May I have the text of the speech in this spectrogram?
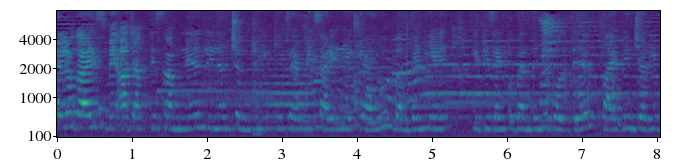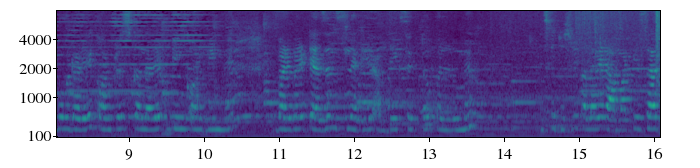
हेलो गाइस मैं आज आपके सामने लिनन चंद्री की फैब्रिक साड़ी लेके आई हूँ। बंधनी है ये डिज़ाइन को बंधनी बोलते हैं। फाइव इंच जरी बॉर्डर है कॉन्ट्रास्ट कलर है पिंक और ग्रीन में। बड़े बड़े टेजल्स लगे हैं, आप देख सकते हो पल्लू में। इसके दूसरे कलर है रामा के साथ।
